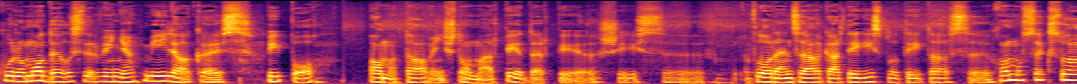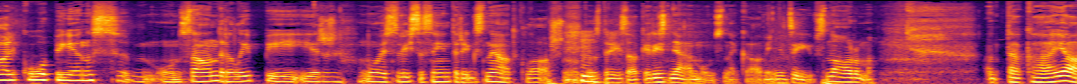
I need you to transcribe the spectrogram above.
kura modelis ir viņa mīļākais Pipo pamatā viņš tomēr pieder pie šīs eh, Florencē ārkārtīgi izplatītās eh, homoseksuāļu kopienas, un Sandra Lipī ir, nu, es visas intrigas neatklāšu, nu, tas drīzāk ir izņēmums nekā viņa dzīves norma. Tā kā jā,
